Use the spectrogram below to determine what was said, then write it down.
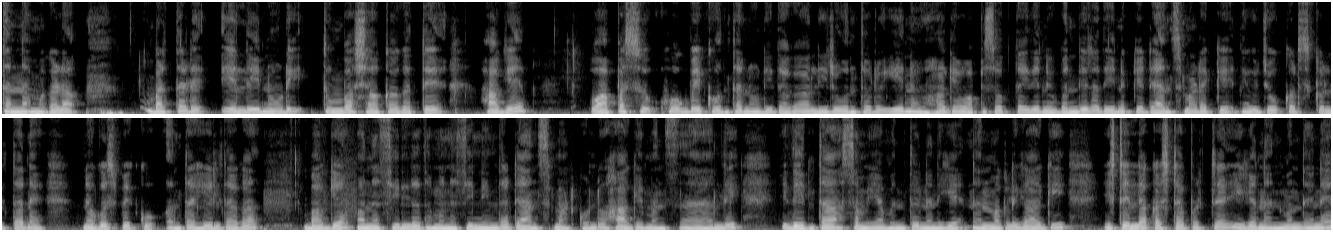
ತನ್ನ ಮಗಳ ಬರ್ತಡೇಯಲ್ಲಿ ನೋಡಿ ತುಂಬ ಶಾಕ್ ಆಗುತ್ತೆ. ಹಾಗೆ ವಾಪಸ್ಸು ಹೋಗಬೇಕು ಅಂತ ನೋಡಿದಾಗ ಅಲ್ಲಿರುವಂಥವ್ರು, ಏನು ಹಾಗೆ ವಾಪಸ್ ಹೋಗ್ತಾ ಇದೆ ನೀವು ಬಂದಿರೋದು ಏನಕ್ಕೆ? ಡ್ಯಾನ್ಸ್ ಮಾಡೋಕ್ಕೆ ನೀವು ಜೋಕರ್ಸ್ಗಳು ತಾನೇ ನಗಿಸ್ಬೇಕು, ಅಂತ ಹೇಳಿದಾಗ ಭಾಗ್ಯ ಮನಸ್ಸಿಲ್ಲದ ಮನಸ್ಸಿನಿಂದ ಡ್ಯಾನ್ಸ್ ಮಾಡಿಕೊಂಡು ಹಾಗೆ ಮನಸ್ಸಲ್ಲಿ ಇದೆಂಥ ಸಮಯ ಬಂತು ನನಗೆ. ನನ್ನ ಮಗಳಿಗಾಗಿ ಇಷ್ಟೆಲ್ಲ ಕಷ್ಟಪಟ್ಟರೆ ಈಗ ನನ್ನ ಮುಂದೆಯೇ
